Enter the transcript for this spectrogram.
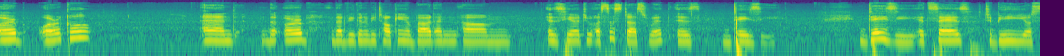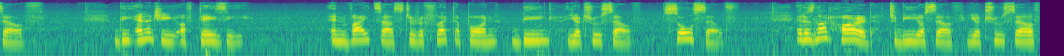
Herb Oracle. And the herb that we're going to be talking about and um, is here to assist us with is Daisy. Daisy, it says to be yourself. The energy of Daisy invites us to reflect upon being your true self, soul self. It is not hard to be yourself, your true self,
